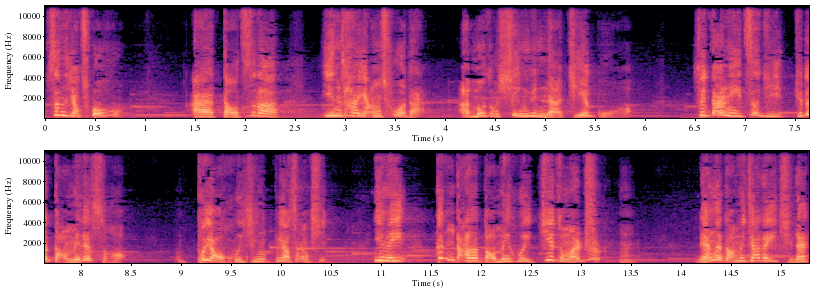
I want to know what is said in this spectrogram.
甚至叫错误，啊，导致了阴差阳错的啊某种幸运的结果。所以当你自己觉得倒霉的时候，不要灰心，不要丧气，因为更大的倒霉会接踵而至。嗯，两个倒霉加在一起呢，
